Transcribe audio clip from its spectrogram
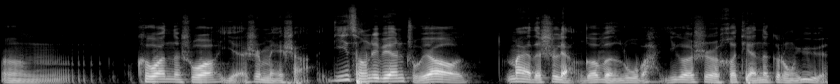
嗯，客观的说也是没啥。一层这边主要。卖的是两个纹路吧，一个是和田的各种玉、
